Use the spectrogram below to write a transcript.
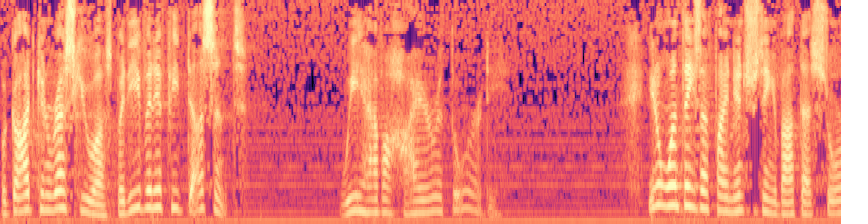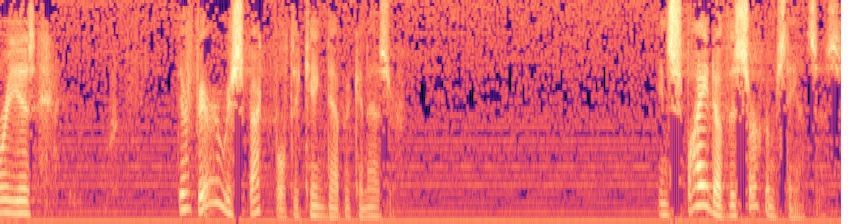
but God can rescue us. But even if He doesn't, we have a higher authority. You know, one of the things I find interesting about that story is they're very respectful to King Nebuchadnezzar, in spite of the circumstances.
